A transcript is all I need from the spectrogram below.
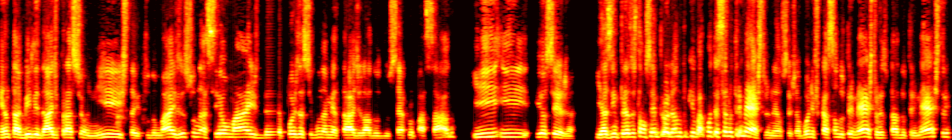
rentabilidade para acionista e tudo mais, isso nasceu mais depois da segunda metade lá do, do século passado. E, e, e, ou seja, e as empresas estão sempre olhando para o que vai acontecer no trimestre, né? ou seja, a bonificação do trimestre, o resultado do trimestre,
